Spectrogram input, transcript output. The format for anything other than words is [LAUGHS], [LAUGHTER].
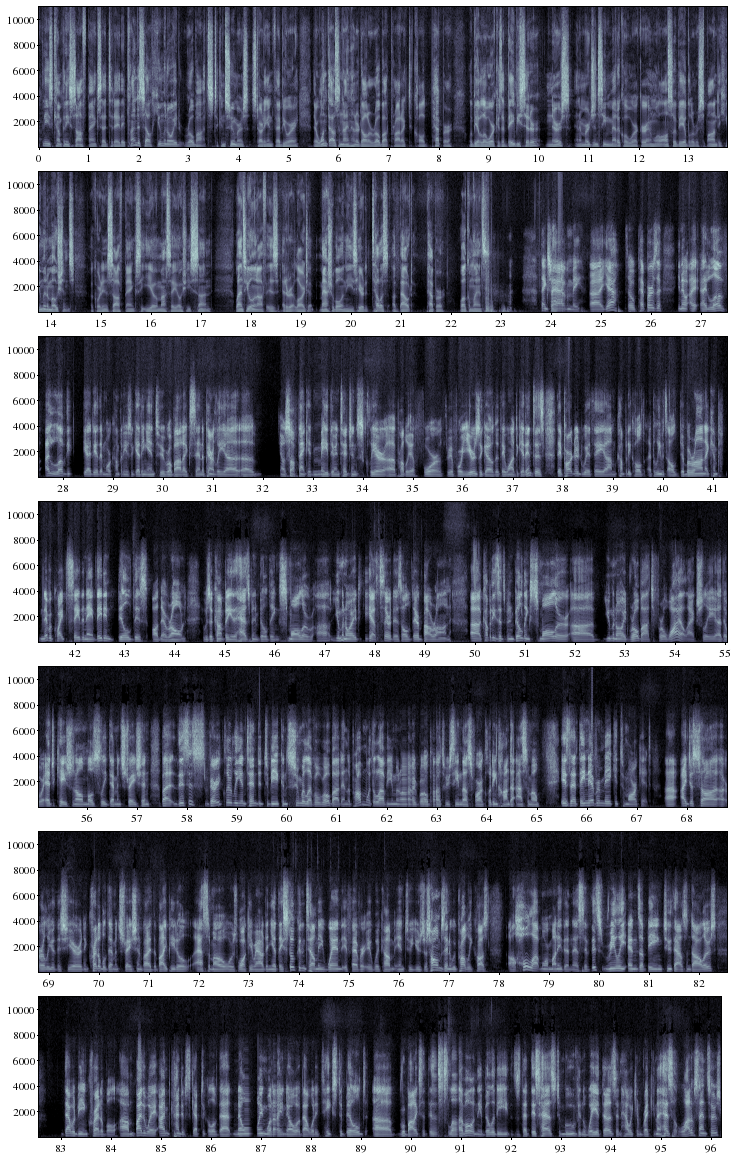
Japanese company SoftBank said today they plan to sell humanoid robots to consumers starting in February. Their $1,900 robot product called Pepper will be able to work as a babysitter, nurse, and emergency medical worker and will also be able to respond to human emotions, according to SoftBank CEO Masayoshi Son. Lance Ulanoff is editor at large at Mashable, and he's here to tell us about Pepper. Welcome, Lance. [LAUGHS] Thanks for having me. Uh, yeah, so Pepper's a, you know, I, I love I love the the idea that more companies are getting into robotics, and apparently, uh, uh, you know, SoftBank had made their intentions clear uh, probably a four, three or four years ago that they wanted to get into this. They partnered with a um, company called, I believe it's Aldebaran. I can never quite say the name. They didn't build this on their own. It was a company that has been building smaller uh, humanoid. Yes, there it is. Aldebaran uh, companies that's been building smaller uh, humanoid robots for a while, actually. Uh, that were educational, mostly demonstration. But this is very clearly intended to be a consumer level robot. And the problem with a lot of humanoid robots we've seen thus far, including Honda Asimo, is that they never make it to market. Uh, I just saw uh, earlier this year an incredible demonstration by the bipedal Asimo was walking around, and yet they still couldn't tell me when, if ever, it would come into users' homes, and it would probably cost a whole lot more money than this. If this really ends up being two thousand dollars, that would be incredible. Um, by the way, I'm kind of skeptical of that, knowing what I know about what it takes to build uh, robotics at this level and the ability that this has to move in the way it does and how it can recognize. It has a lot of sensors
